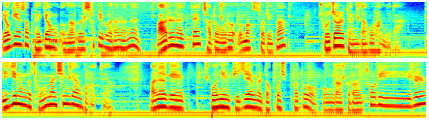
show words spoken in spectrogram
여기에서 배경 음악을 삽입을 하면은 말을 할 때 자동으로 음악 소리가 조절된다고 합니다. 이 기능도 정말 신기한 것 같아요. 만약에 본인 BGM을 넣고 싶어도 뭔가 그런 소리를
